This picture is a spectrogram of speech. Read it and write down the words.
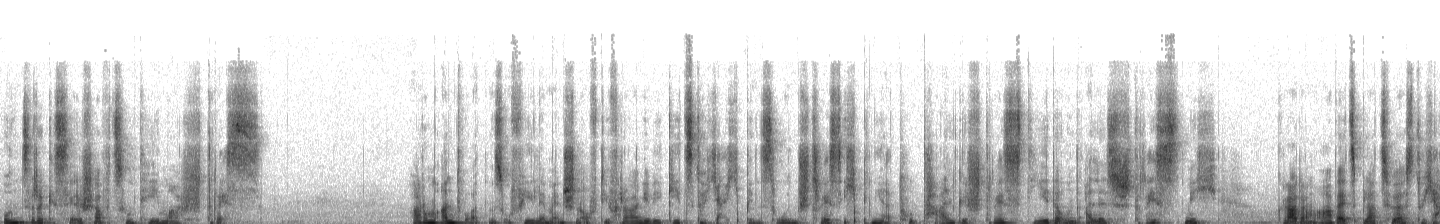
unserer Gesellschaft zum Thema Stress. Warum antworten so viele Menschen auf die Frage, wie geht's dir? Ja, ich bin so im Stress, ich bin ja total gestresst, jeder und alles stresst mich. Gerade am Arbeitsplatz hörst du, ja,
